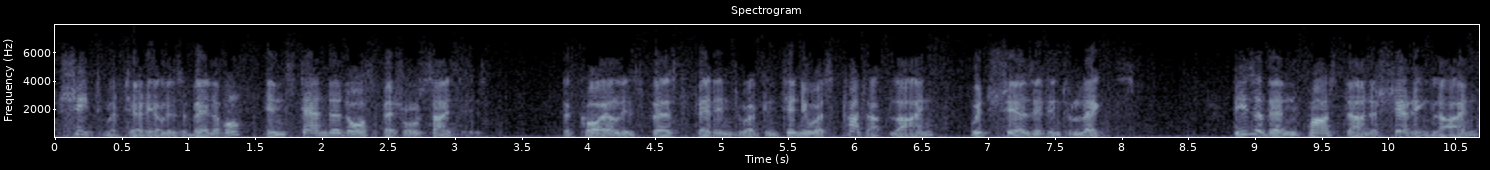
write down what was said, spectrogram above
sheet material is available in standard or special sizes. The coil is first fed into a continuous cut-up line, which shears it into lengths. These are then passed down a shearing line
